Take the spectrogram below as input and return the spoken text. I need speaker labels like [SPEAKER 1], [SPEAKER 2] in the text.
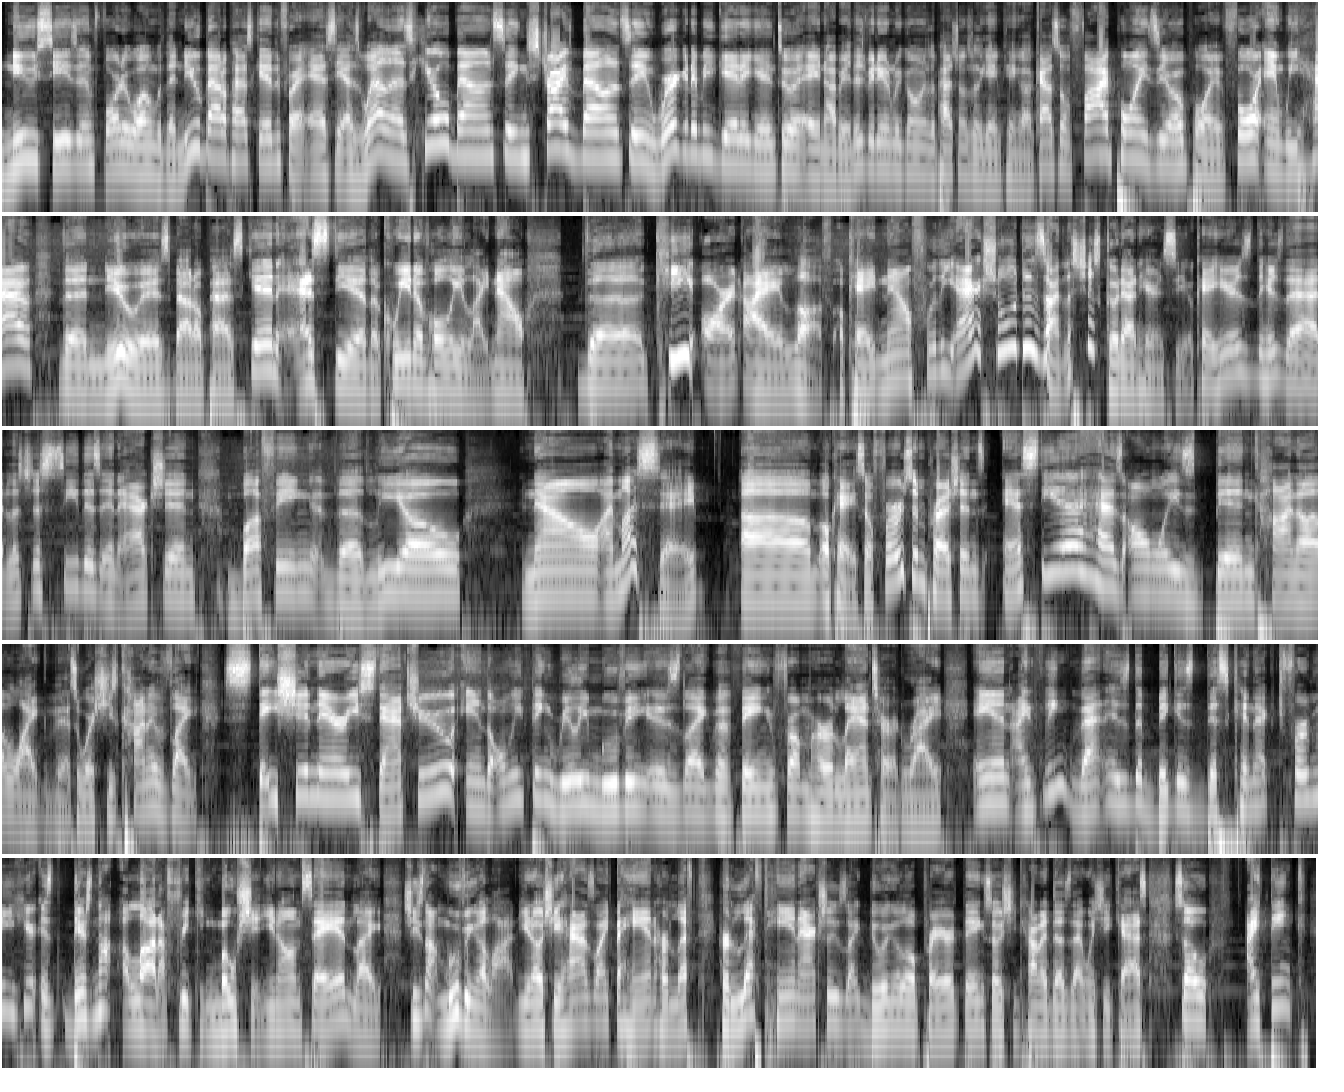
[SPEAKER 1] new season 41 with a new battle pass skin for Esthea as well as hero balancing, strife balancing. We're going to be getting into it. Hey, now in this video, and we're going to the patch notes for the game King God Castle 5.0.4 and we have the newest battle pass skin, Esthea, the Queen of Holy Light. Now, the key art I love. Okay, now for the actual design, let's just go down here and see. Okay, here's here's that. Let's just see this in action, buffing the Leo. Now I must say, um, okay, so first impressions, Esthea has always been kind of like this, where she's kind of like stationary statue, and the only thing really moving is like the thing from her lantern, right? And I think that is the biggest disconnect for me here is there's not a lot of freaking motion, you know what I'm saying? Like she's not moving a lot, you know. She has like the hand, her left, her left hand actually is like doing a little prayer thing, so she kind of does that when she casts. So I think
